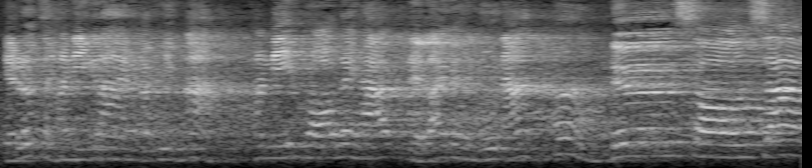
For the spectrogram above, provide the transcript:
เดี๋ยวเริ่มจากทางนี้ก็ได้นะครับพิมพ์อะทางนี้พร้อมเลยครับ เดี๋ยวไล่ไปทางนู้นนะอ่าหนึ่งสองสาม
